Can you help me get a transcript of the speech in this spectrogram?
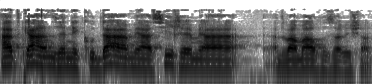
עד כאן זה נקודה מהשיחה, מהדבר מלכוס הראשון.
